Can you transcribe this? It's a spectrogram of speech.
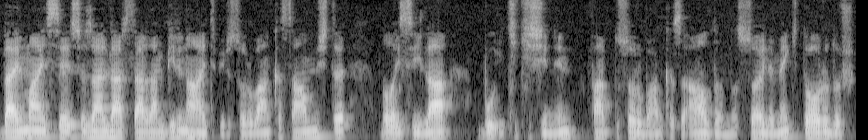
Belma ise sözel derslerden birine ait bir soru bankası almıştı. Dolayısıyla bu iki kişinin farklı soru bankası aldığını söylemek doğrudur.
